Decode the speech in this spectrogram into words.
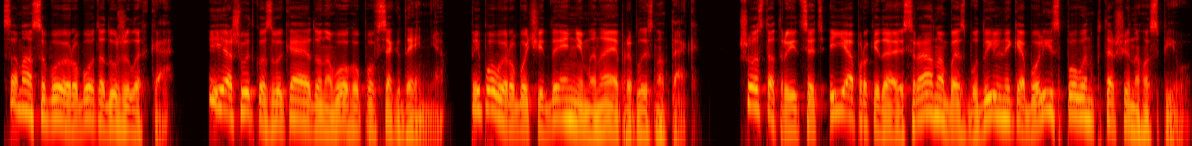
Сама собою робота дуже легка, і я швидко звикаю до нового повсякдення. Типовий робочий день минає приблизно так. 6.30 я прокидаюсь рано без будильника, бо ліс повен пташиного співу.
